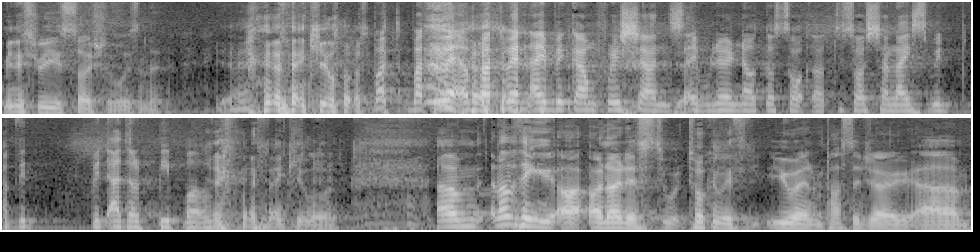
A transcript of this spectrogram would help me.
Ministry is social, isn't it? Yeah. Thank you, Lord. But but when, but when I become Christians, I've learned how to so, uh, to socialize with uh, with with other people. Yeah, Thank you, Lord. Um, another thing I, I noticed talking with you and Pastor Joe, um,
